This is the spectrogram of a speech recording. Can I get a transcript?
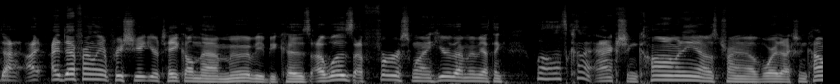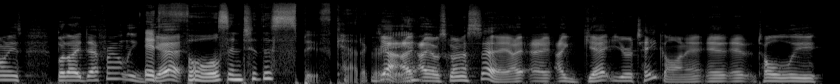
that I, I definitely appreciate your take on that movie because I was at first when I hear that movie, I think, well, that's kind of action comedy. I was trying to avoid action comedies, but I definitely It get. falls into the spoof category. yeah, I, I was going to say, I, I I get your take on it. It it totally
